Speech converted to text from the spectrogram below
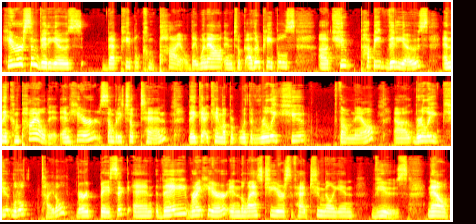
Here are some videos that people compiled. They went out and took other people's uh, cute puppy videos and they compiled it. And here somebody took 10. They get, came up with a really cute thumbnail. Uh, really cute little title, very basic. And they, right here, in the last two years, have had 2 million views. Now,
